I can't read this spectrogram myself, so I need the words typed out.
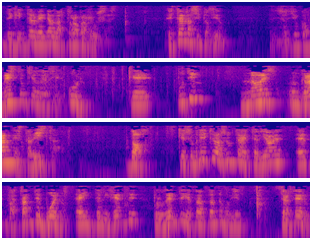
de que intervengan las tropas rusas. Esta es la situación. Yo con esto quiero decir, uno, que Putin no es un gran estadista. Dos, que su ministro de Asuntos Exteriores es bastante bueno, es inteligente, prudente y está actuando muy bien. Tercero,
